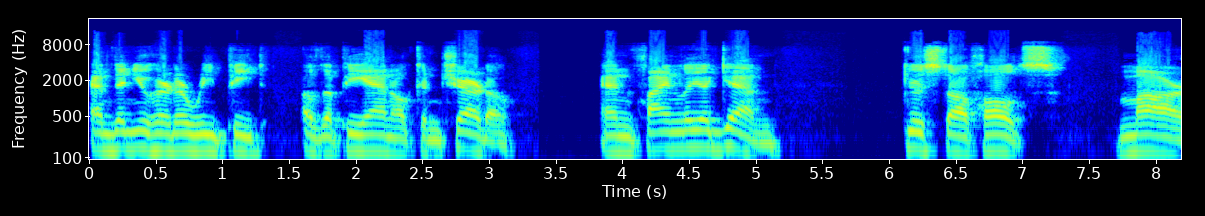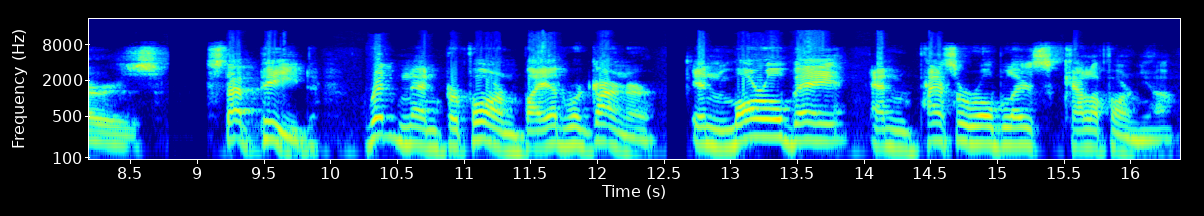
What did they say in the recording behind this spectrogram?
And then you heard a repeat of the piano concerto. And finally, again, Gustav Holst, Mars. Stampede written and performed by Edward Garner in Morro Bay and Paso Robles, California.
